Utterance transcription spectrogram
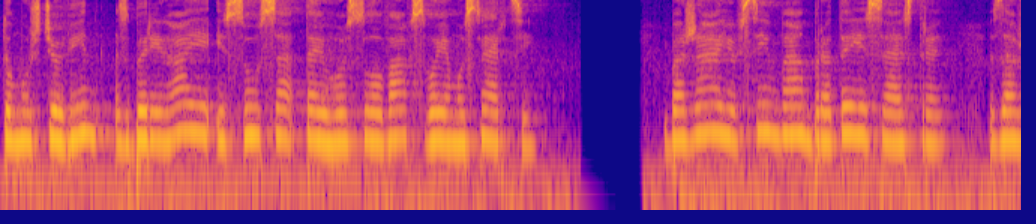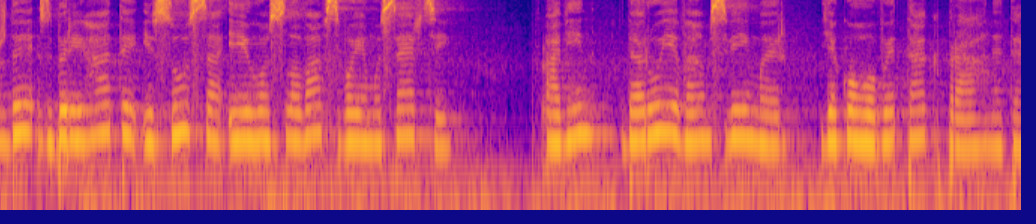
тому що Він зберігає Ісуса та Його слова в своєму серці. Бажаю всім вам, брати і сестри, завжди зберігати Ісуса і Його слова в своєму серці, а Він дарує вам свій мир, якого ви так прагнете.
